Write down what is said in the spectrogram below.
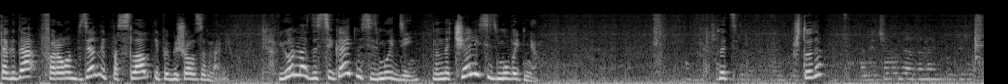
тогда фараон взял и послал и побежал за нами. И он нас достигает на седьмой день, на начале седьмого дня. Знаете, что это? А для чего за нами побежал?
